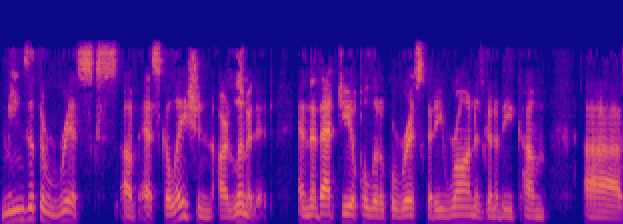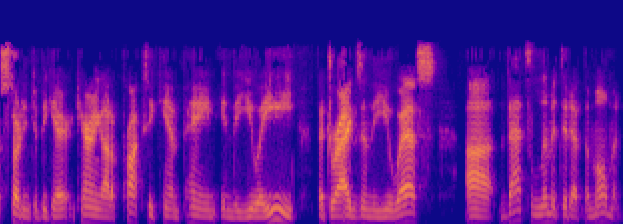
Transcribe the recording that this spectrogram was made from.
means that the risks of escalation are limited, and that that geopolitical risk that Iran is going to become uh, starting to be carrying out a proxy campaign in the UAE that drags in the U.S. Uh, that's limited at the moment.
